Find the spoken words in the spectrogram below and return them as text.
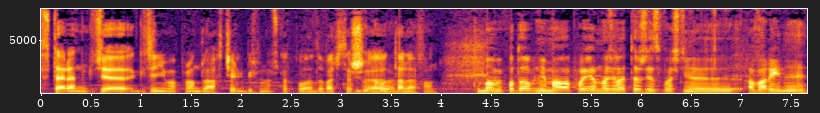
w teren, gdzie, gdzie nie ma prądu, a chcielibyśmy na przykład poładować też e, Dokładnie. telefon. Tu mamy podobnie, mała pojemność, ale też jest właśnie awaryjny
